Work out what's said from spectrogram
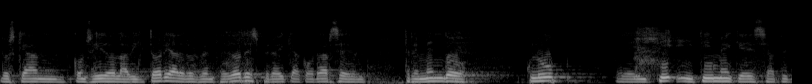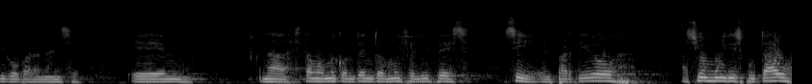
los que han conseguido la victoria, de los vencedores, pero hay que acordarse del tremendo club y, y time que es Atlético Paranaense. Eh, nada, estamos muy contentos, muy felices. Sí, el partido ha sido muy disputado,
